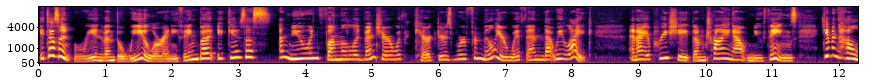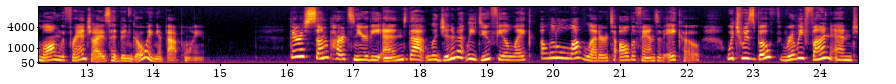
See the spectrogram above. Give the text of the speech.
It doesn't reinvent the wheel or anything, but it gives us a new and fun little adventure with characters we're familiar with and that we like. And I appreciate them trying out new things, given how long the franchise had been going at that point. There are some parts near the end that legitimately do feel like a little love letter to all the fans of A-ko, which was both really fun and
